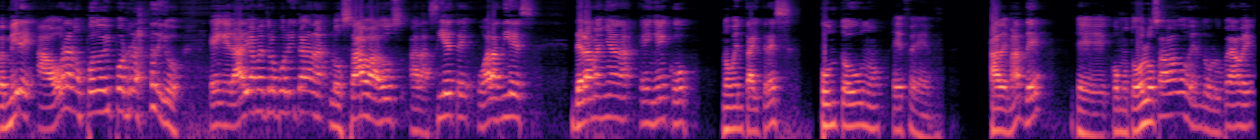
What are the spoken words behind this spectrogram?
Pues mire, ahora nos puede oír por radio en el área metropolitana los sábados a las 7 o a las 10 de la mañana en ECO 93.1 FM. Además de, eh, como todos los sábados, en WPAB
